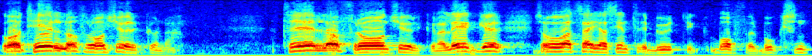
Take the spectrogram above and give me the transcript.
Gå går till och från kyrkorna, till och från kyrkorna, lägger så att säga sin tribut i offerboxen,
